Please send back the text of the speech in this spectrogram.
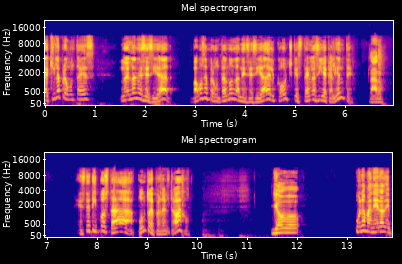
Aquí la pregunta es, no es la necesidad. Vamos a preguntarnos la necesidad del coach que está en la silla caliente. Claro. Este tipo está a punto de perder el trabajo. Yo una manera de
